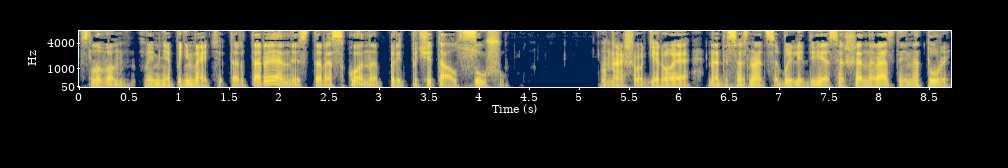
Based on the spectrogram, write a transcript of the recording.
словом, вы меня понимаете, Тартарен из Тараскона предпочитал сушу. У нашего героя, надо сознаться, были две совершенно разные натуры.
